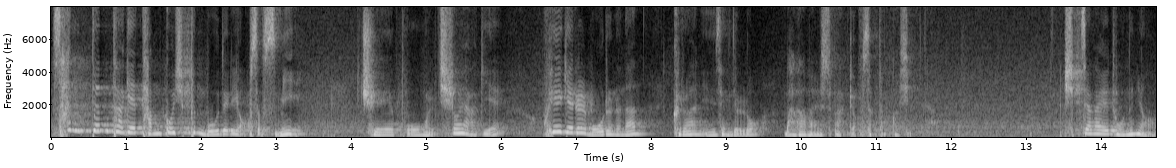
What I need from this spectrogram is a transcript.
산뜻하게 담고 싶은 모델이 없었음이 죄의 보응을 치러야 하기에 회개를 모르는 한 그러한 인생들로 마감할 수밖에 없었던 것입니다. 십자가의 도는요,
